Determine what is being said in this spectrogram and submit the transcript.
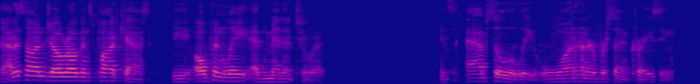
That is on Joe Rogan's podcast. He openly admitted to it. It's absolutely 100% crazy.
